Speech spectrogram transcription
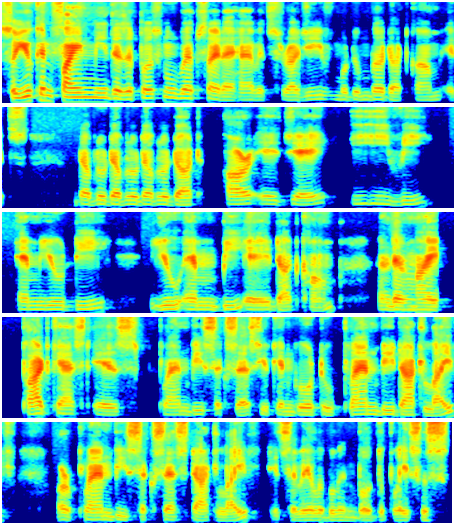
So you can find me. There's a personal website I have. It's rajeevmudumba.com. It's www.rajeevmud umba.com. And then my podcast is Plan B Success. You can go to planb.live or planbsuccess.live. It's available in both the places.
